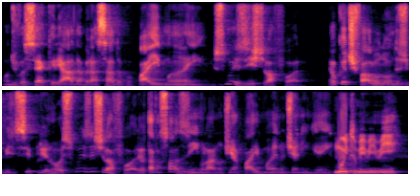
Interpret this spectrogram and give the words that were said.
onde você é criado abraçado por pai e mãe, isso não existe lá fora. É o que eu te falo, Londres me disciplinou. Isso não existe lá fora. Eu estava sozinho lá, não tinha pai e mãe, não tinha ninguém. Muito mimimi.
